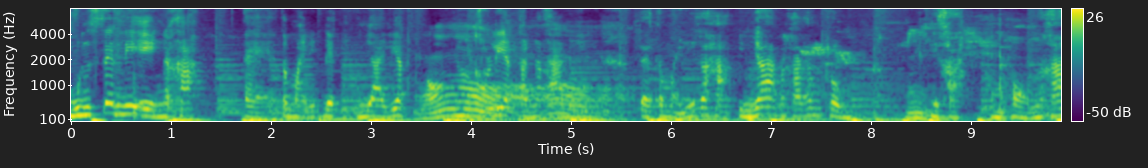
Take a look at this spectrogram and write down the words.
วุ้นเส้นนี่เองนะคะ แต่สมัยเด็กๆคุณยายเรียกอ๋อเขาเรียกกันนะคะนี่แต่สมัยนี้ก็หากินยากนะคะท่านผู้ชมอืมนี่ค่ะหอมๆนะคะ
